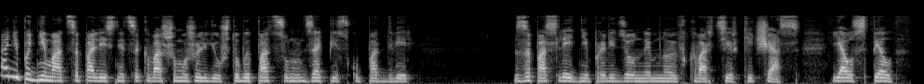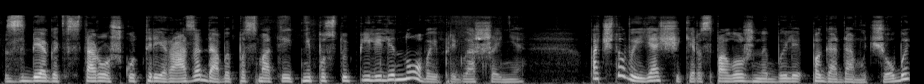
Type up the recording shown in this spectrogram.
а не подниматься по лестнице к вашему жилью, чтобы подсунуть записку под дверь. За последний проведенный мною в квартирке час я успел сбегать в сторожку три раза, дабы посмотреть, не поступили ли новые приглашения. Почтовые ящики расположены были по годам учебы,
